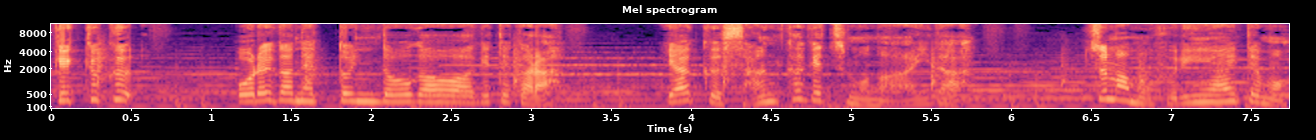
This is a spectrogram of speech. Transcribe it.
結局、俺がネットに動画を上げてから、約3ヶ月もの間、妻も不倫相手も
